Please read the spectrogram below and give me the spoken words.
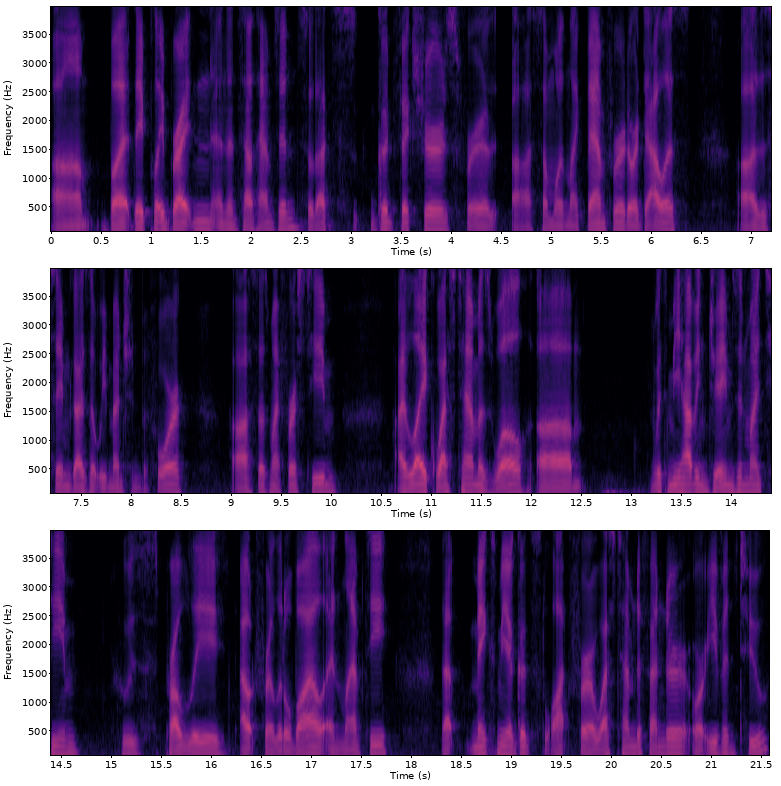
Um, but they play Brighton and then Southampton, so that's good fixtures for uh, someone like Bamford or Dallas. uh, the same guys that we mentioned before. Uh, so that's my first team. I like West Ham as well. Um, with me having James in my team, who's probably out for a little while, and Lamptey, that makes me a good slot for a West Ham defender or even two.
